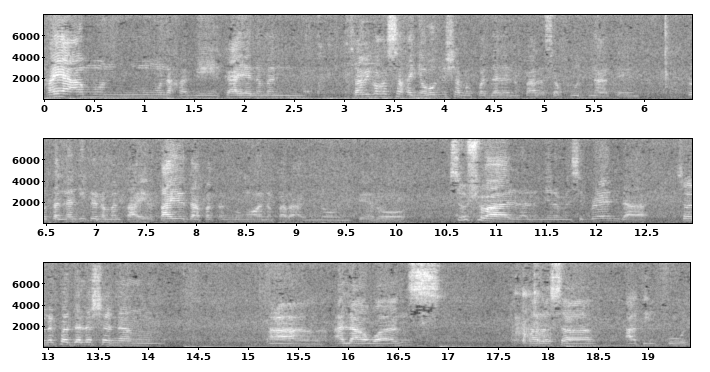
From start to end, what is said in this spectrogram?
hayaan mo, mo muna kami. Kaya naman, sabi ko kasi sa kanya, wag na siya magpadala ng para sa food natin. Total, nandito naman tayo. Tayo dapat ang gumawa ng paraan noon. Pero, as usual, alam niyo naman si Brenda. So, nagpadala siya ng ah, allowance para sa ating food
